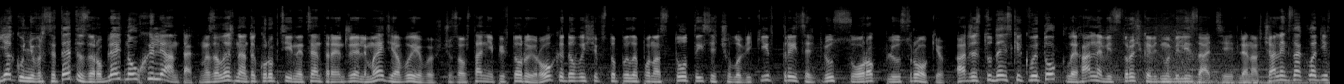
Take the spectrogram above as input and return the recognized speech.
Як університети заробляють на ухилянтах? Незалежний антикорупційний центр NGL Media виявив, що за останні півтори роки до вишів вступили понад 100 тисяч чоловіків 30 плюс 40 плюс років. Адже студентський квиток легальна відстрочка від мобілізації. Для навчальних закладів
